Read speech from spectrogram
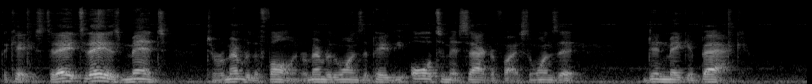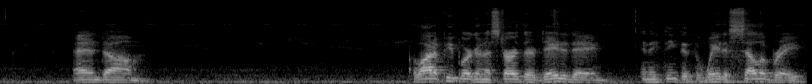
the case. Today, today is meant to remember the fallen, remember the ones that paid the ultimate sacrifice, the ones that didn't make it back. And um, a lot of people are going to start their day today, and they think that the way to celebrate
